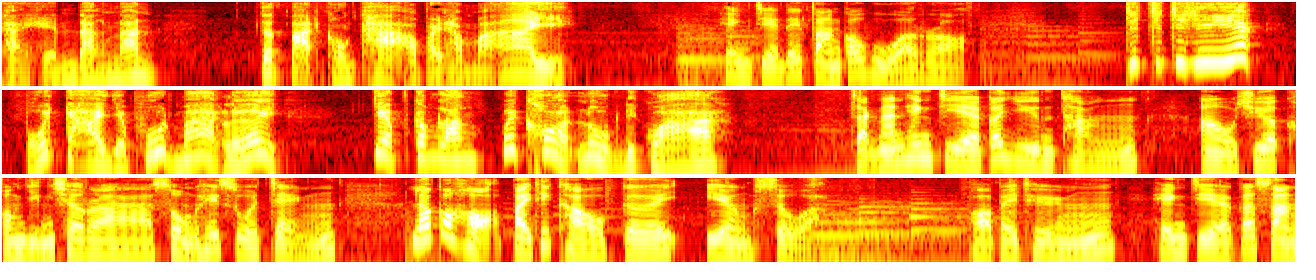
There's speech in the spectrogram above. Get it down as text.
ถ้าเห็นดังนั้น จะตัดของข้าเอาไปทำไม เฮงเจียได้ฟังก็หัวเราะเจ๊เจ๊ยกโป้ยกายอย่าพูดมากเลย เก็บกำลังไว้คลอดลูกดีกว่า จากนั้นเฮงเจียก็ยืมถัง เอาเชือกของหญิงชราส่งให้สัวเจ๋ง แล้วก็เหาะไปที่เขาเกยเอียงสัว พอไปถึงเฮงเจียก็สั่ง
